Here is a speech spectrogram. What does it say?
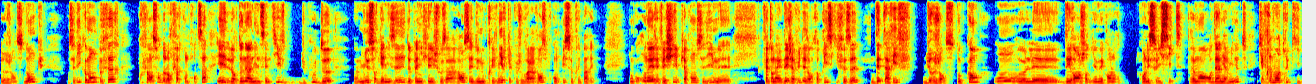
urgence. Donc, on s'est dit comment on peut faire pour faire en sorte de leur faire comprendre ça et leur donner un incentive, du coup, de euh, mieux s'organiser, de planifier les choses à l'avance et de nous prévenir quelques jours à l'avance pour qu'on puisse se préparer. Donc, on avait réfléchi et puis après, on s'est dit, mais en fait, on avait déjà vu des entreprises qui faisaient des tarifs d'urgence. Donc, quand on euh, les dérange, en guillemets, quand on les sollicite vraiment en dernière minute, qu'il y a vraiment un truc qui,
